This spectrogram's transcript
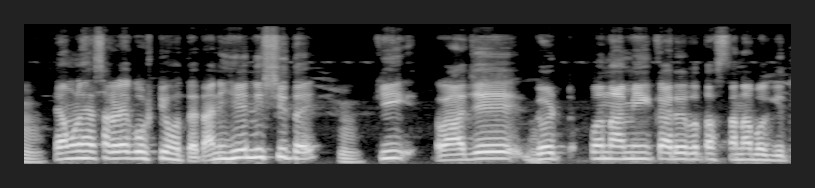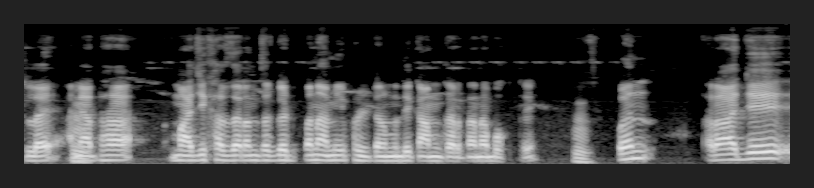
त्यामुळे ह्या सगळ्या गोष्टी होत आहेत आणि हे निश्चित आहे. की राजे गट पण आम्ही कार्यरत असताना बघितलाय आणि. आता माजी खासदारांचा गट पण आम्ही फलटणमध्ये काम करताना बघतोय. पण राजे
